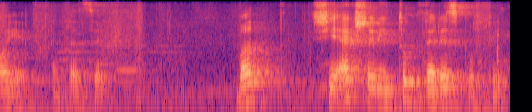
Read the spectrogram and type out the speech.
oil, and that's it. But she actually took the risk of faith.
